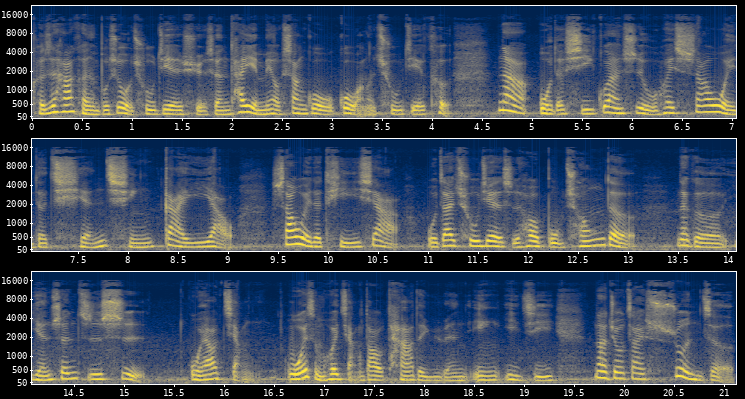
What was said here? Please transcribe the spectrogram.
可是他可能不是我初阶的学生，他也没有上过我过往的初阶课。那我的习惯是，我会稍微的前情概要，稍微的提一下我在初阶的时候补充的。那个延伸知识，我要讲我为什么会讲到它的原因，以及那就再顺着，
